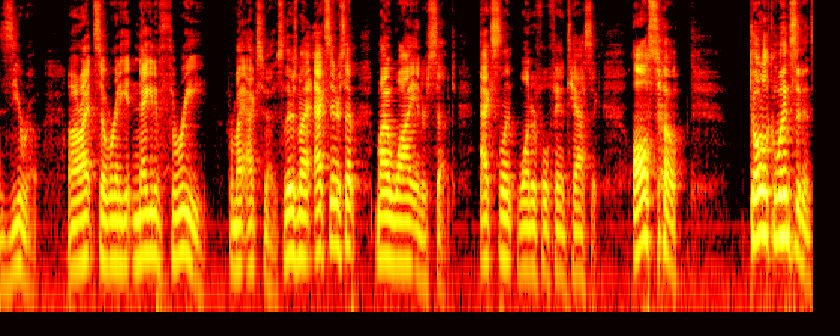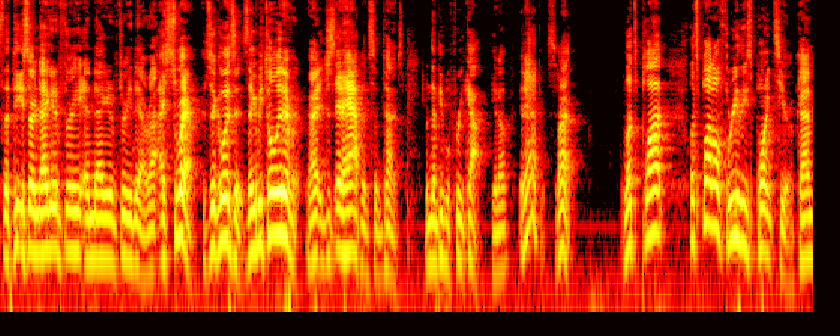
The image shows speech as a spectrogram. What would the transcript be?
0. All right, so we're going to get negative 3 for my x value. So there's my x-intercept, my y-intercept. Excellent, wonderful, fantastic. Also, total coincidence that these are negative 3 and negative 3 there, right? I swear, it's a coincidence. They can be totally different, right? It just it happens sometimes. And then people freak out, you know? It happens. All right. Let's plot let's plot all three of these points here, okay?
